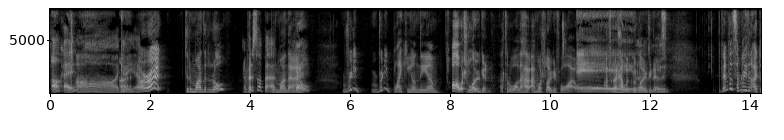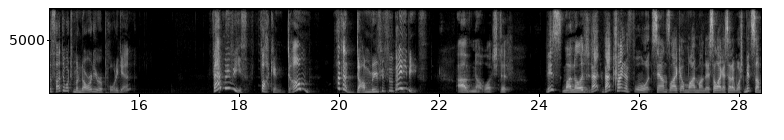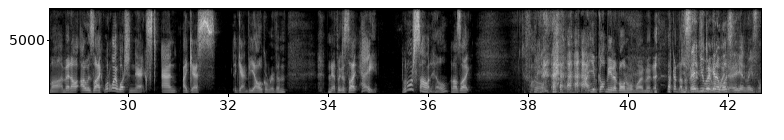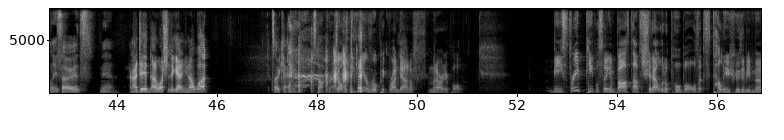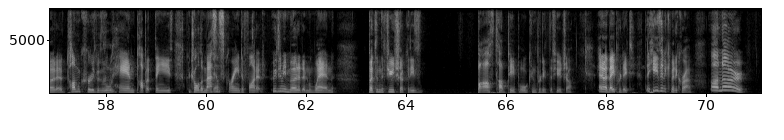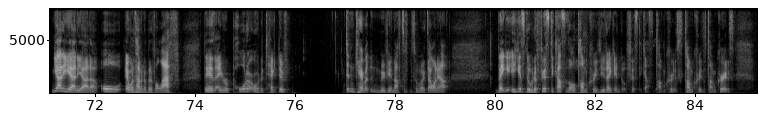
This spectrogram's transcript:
Okay. Oh, okay, yeah. All right, didn't mind it at all. I bet it's not bad. Didn't mind that Okay. at all. I'm really, really blanking on the um. Oh, I watched Logan. That's what it was. I haven't watched Logan for a while. I forgot how good Logan is. But then for some reason I decided to watch Minority Report again. That movie's fucking dumb. That's a dumb movie for babies. I've not watched it. This My knowledge. that that train of thought sounds like on my Monday. So, like I said, I watched Midsommar, and then I, I was like, "What do I watch next?" And I guess again the algorithm, Netflix is like, "Hey, do you want to watch Silent Hill?" And I was like, "Fuck it, Uh, you've got me at a vulnerable moment." I got you said you were going to watch day. it again recently, so it's yeah. and I did. I watched it again. And you know what? It's okay. It's not great. Joel, to give you a real quick rundown of Minority Report. These three people swimming in bathtubs shit out little pool balls that tell you who's gonna be murdered. Tom Cruise with his little mm-hmm. hand puppet thingies control the massive screen to find it. Who's gonna be murdered and when? But it's in the future because these bathtub people can predict the future. Anyway, they predict that he's gonna commit a crime. Oh no! Yada yada yada. All everyone's having a bit of a laugh. There's a reporter or a detective. Didn't care about the movie enough to, to work that one out. They, he gets into a fisticuffs with old Tom Cruise. You don't get into a fisticuffs with Tom Cruise. Tom Cruise is Tom Cruise.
